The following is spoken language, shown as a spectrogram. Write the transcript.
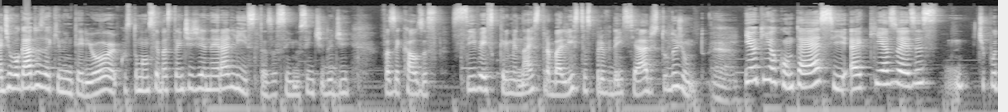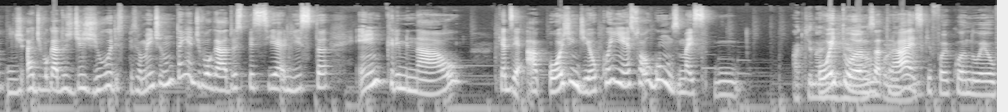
advogados aqui no interior costumam ser bastante generalistas, assim, no sentido de fazer causas cíveis, criminais, trabalhistas, previdenciários, tudo junto. é. E o que acontece é que às vezes, tipo, advogados de júri, especialmente, não tem advogado especialista em criminal. Quer dizer, hoje em dia eu conheço alguns, mas oito anos atrás, exemplo, que foi quando eu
